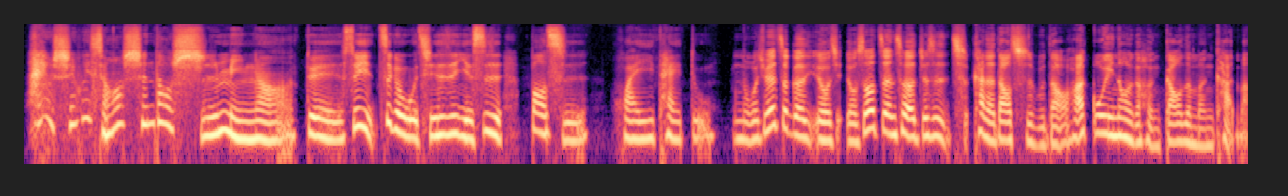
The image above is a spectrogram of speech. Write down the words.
还有谁会想要升到十名啊？对，所以这个我其实也是抱持怀疑态度。嗯，我觉得这个有有时候政策就是吃看得到吃不到，他故意弄一个很高的门槛嘛。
